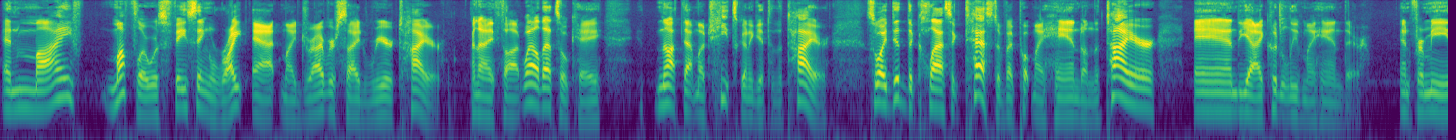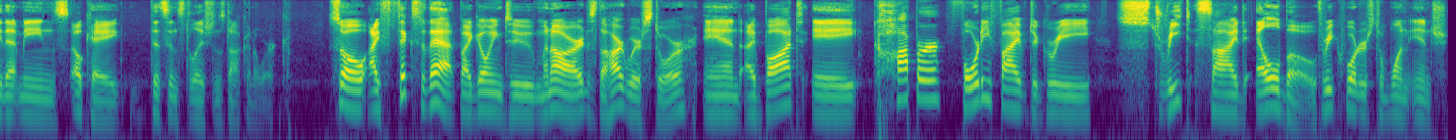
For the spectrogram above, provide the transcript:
And my f- muffler was facing right at my driver's side rear tire. And I thought, well, that's okay. Not that much heat's going to get to the tire. So I did the classic test if I put my hand on the tire, and yeah, I couldn't leave my hand there. And for me, that means, okay, this installation's not going to work. So I fixed that by going to Menards, the hardware store, and I bought a copper 45 degree street side elbow, three quarters to one inch.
